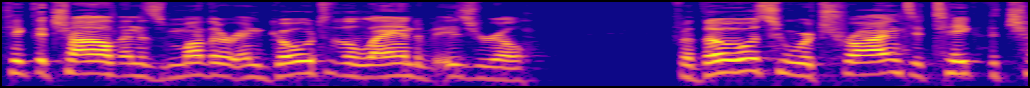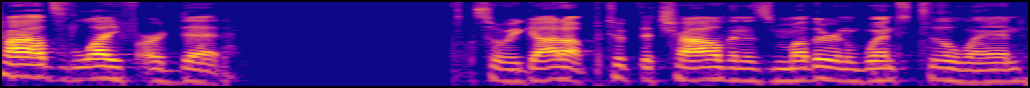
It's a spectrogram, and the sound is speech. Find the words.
take the child and his mother, and go to the land of Israel, for those who were trying to take the child's life are dead. So he got up, took the child and his mother, and went to the land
